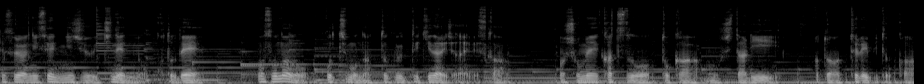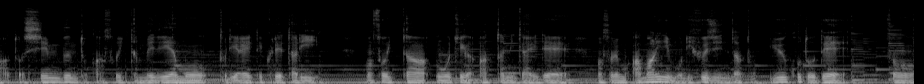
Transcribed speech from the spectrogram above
でそれは2021年のことで、まあ、そんなのこっちも納得できないじゃないですか、まあ、署名活動とかもしたりあとはテレビとかあとは新聞とかそういったメディアも取り上げてくれたり、まあ、そういった動きがあったみたいで、まあ、それもあまりにも理不尽だということでその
